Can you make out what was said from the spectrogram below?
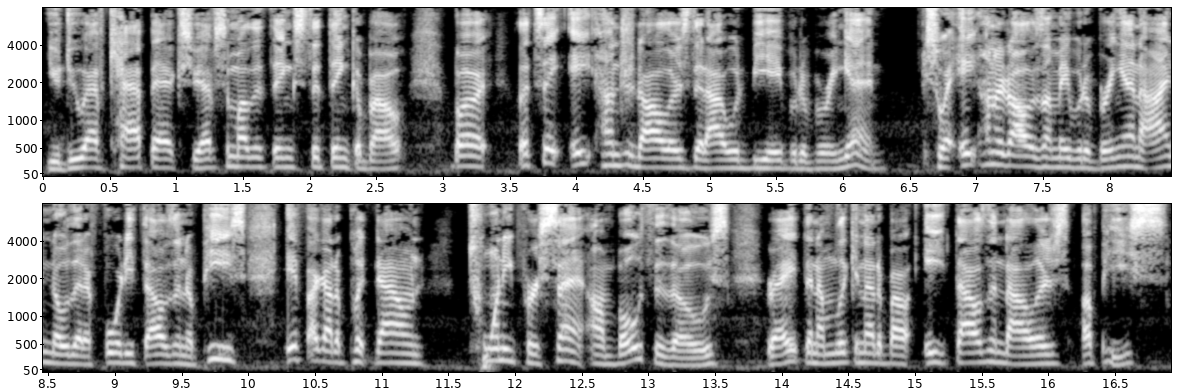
You do have capex. You have some other things to think about, but let's say $800 that I would be able to bring in. So at $800 I'm able to bring in, I know that at 40,000 a piece, if I got to put down 20% on both of those, right? Then I'm looking at about $8,000 a piece,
